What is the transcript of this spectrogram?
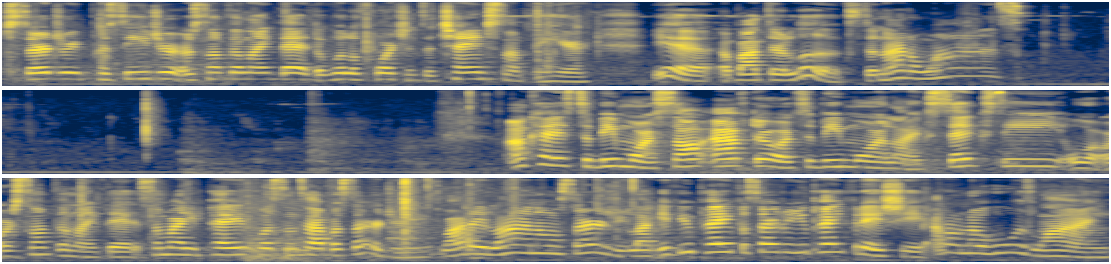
surgery procedure or something like that. The Wheel of Fortune to change something here. Yeah, about their looks. The Knight of Wands. Okay, to be more sought after or to be more like sexy or, or something like that. Somebody paid for some type of surgery. Why they lying on surgery? Like if you pay for surgery, you pay for that shit. I don't know who is lying.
